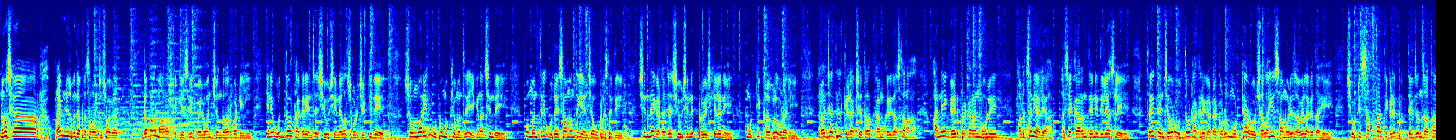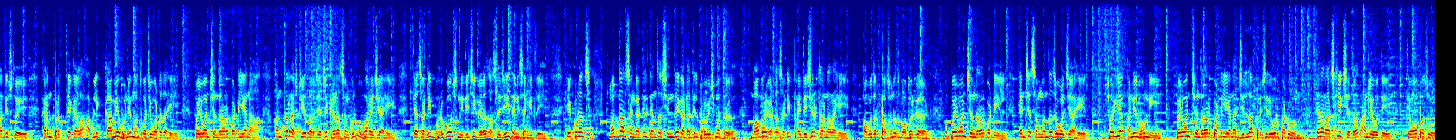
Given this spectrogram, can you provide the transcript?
नमस्कार. प्राईम न्यूजमध्ये आपल्या सर्वांचे स्वागत. डबल महाराष्ट्र केसरी पैलवान चंद्रहार पाटील यांनी उद्धव ठाकरे यांच्या शिवसेनेला सोडचिठ्ठी देत सोमवारी उपमुख्यमंत्री एकनाथ शिंदे व मंत्री उदय सामंत यांच्या उपस्थितीत शिंदे गटाच्या शिवसेनेत प्रवेश केल्याने मोठी खळबळ उडाली. राज्यातील क्रीडा क्षेत्रात काम करीत असताना अनेक गैरप्रकार अनुभवले. अडचणी आल्या. असे कारण त्यांनी दिले असले तरी त्यांच्यावर उद्धव ठाकरे गटाकडून मोठ्या रोषालाही सामोरे जावे लागत आहे. शेवटी सत्ता तिकडे प्रत्येकजण जाताना दिसतोय कारण प्रत्येकाला आपली कामे होणे महत्त्वाचे वाटत आहे. पैलवान चंद्रहार पाटील यांना आंतरराष्ट्रीय दर्जाचे क्रीडा संकुल उभारायचे आहे. त्यासाठी भरघोस निधीची गरज असल्याचेही त्यांनी सांगितले. एकूणच मतदारसंघातील त्यांचा शिंदे गटातील प्रवेश मात्र बाबर गटासाठी फायदेशीर ठरणार आहे. अगोदरपासूनच बाबर गट व पैलवान चंद्रहार पाटील यांचे संबंध जवळचे आहेत. स्वर्गीय अनिल भाऊंनी पैलवान चंद्रहार पाटील यांना जिल्हा परिषदेवर पाठवून त्यांना राजकीय क्षेत्रात आणले होते. तेव्हापासून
